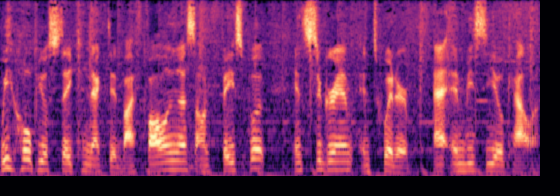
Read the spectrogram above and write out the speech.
We hope you'll stay connected by following us on Facebook, Instagram, and Twitter at MBC Ocala.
